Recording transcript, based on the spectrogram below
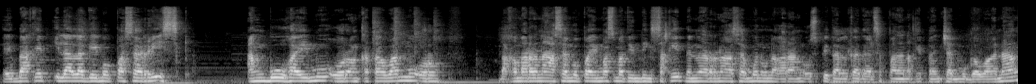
eh bakit ilalagay mo pa sa risk ang buhay mo or ang katawan mo or baka maranasan mo pa yung mas matinding sakit na naranasan mo nung nakaraang ospital ka dahil sa pananakit ng tiyan mo gawa ng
